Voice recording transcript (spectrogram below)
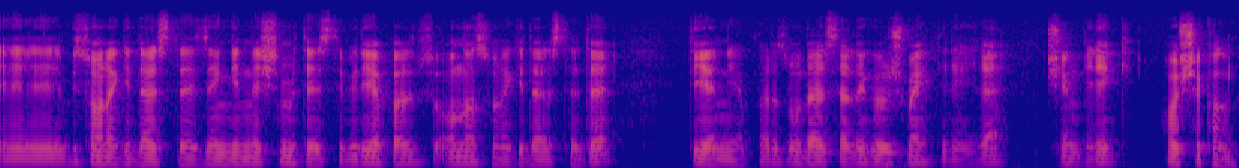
Ee, bir sonraki derste zenginleştirme testi biri yaparız. Ondan sonraki derste de diğerini yaparız. O derslerde görüşmek dileğiyle. Şimdilik hoşçakalın.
